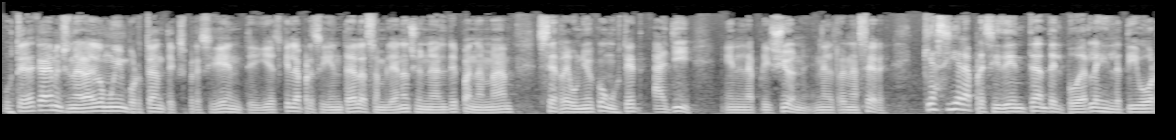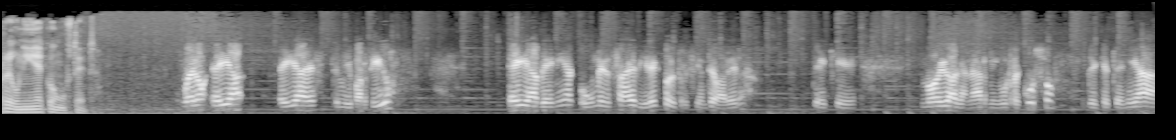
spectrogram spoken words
Usted acaba de mencionar algo muy importante, expresidente, y es que la presidenta de la Asamblea Nacional de Panamá se reunió con usted allí, en la prisión, en el Renacer. ¿Qué hacía la presidenta del Poder Legislativo reunida con usted? Bueno, ella, ella es de mi partido, ella venía con un mensaje directo del presidente Varela de que no iba a ganar ningún recurso, de que tenía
